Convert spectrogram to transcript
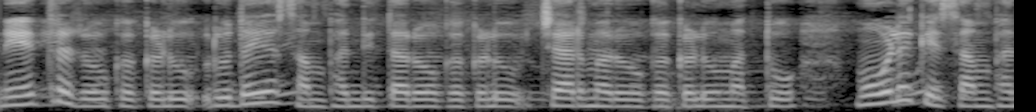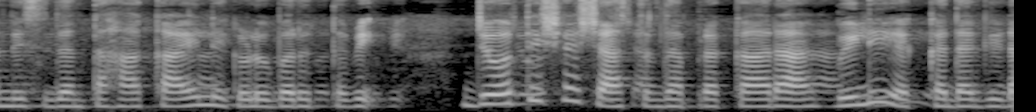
ನೇತ್ರ ರೋಗಗಳು, ಹೃದಯ ಸಂಬಂಧಿತ ರೋಗಗಳು, ಚರ್ಮ ರೋಗಗಳು ಮತ್ತು ಮೂಳೆಗೆ ಸಂಬಂಧಿಸಿದಂತಹ ಕಾಯಿಲೆಗಳು ಬರುತ್ತವೆ. ಜ್ಯೋತಿಷ ಶಾಸ್ತ್ರದ ಪ್ರಕಾರ ಬಿಳಿ ಎಕ್ಕದ ಗಿಡ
